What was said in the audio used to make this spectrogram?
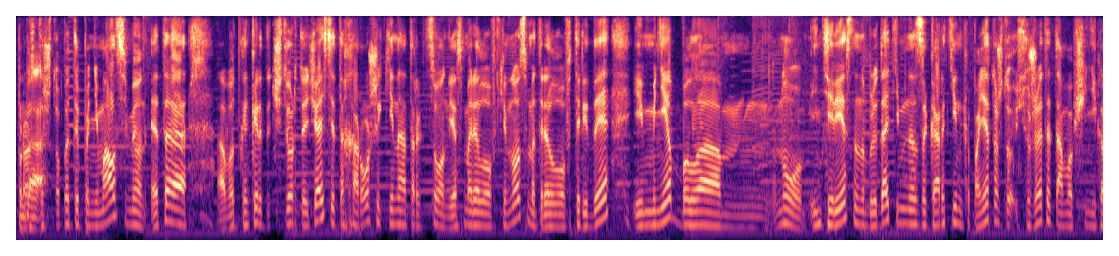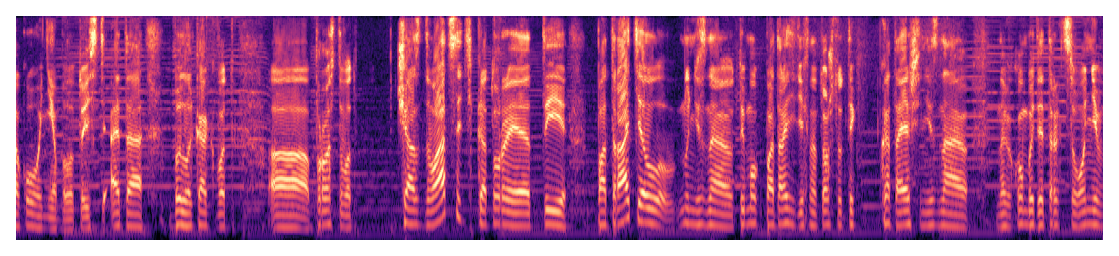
просто, Да. чтобы ты понимал, Семен, это а, вот конкретно четвертая часть, это хороший киноаттракцион. Я смотрел его в кино, смотрел его в 3D, и мне было, ну, интересно наблюдать именно за картинкой. Понятно, что сюжета там вообще никакого не было. То есть это было как вот а, просто вот час двадцать, которые ты потратил, ну, не знаю, ты мог потратить их на то, что ты катаешься, не знаю, на каком-нибудь аттракционе,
